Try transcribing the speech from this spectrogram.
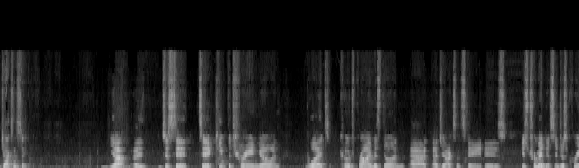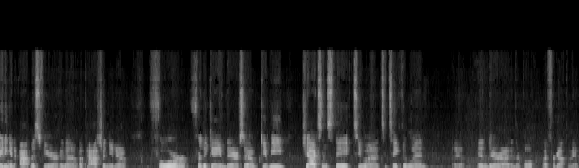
Jackson State. Yeah, uh, just to to keep the train going, what Coach Prime has done at, at Jackson State is is tremendous in just creating an atmosphere and a, a passion, you know, for for the game there. So give me Jackson State to uh, to take the win uh, in their uh, in their bowl. I forgot the name.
